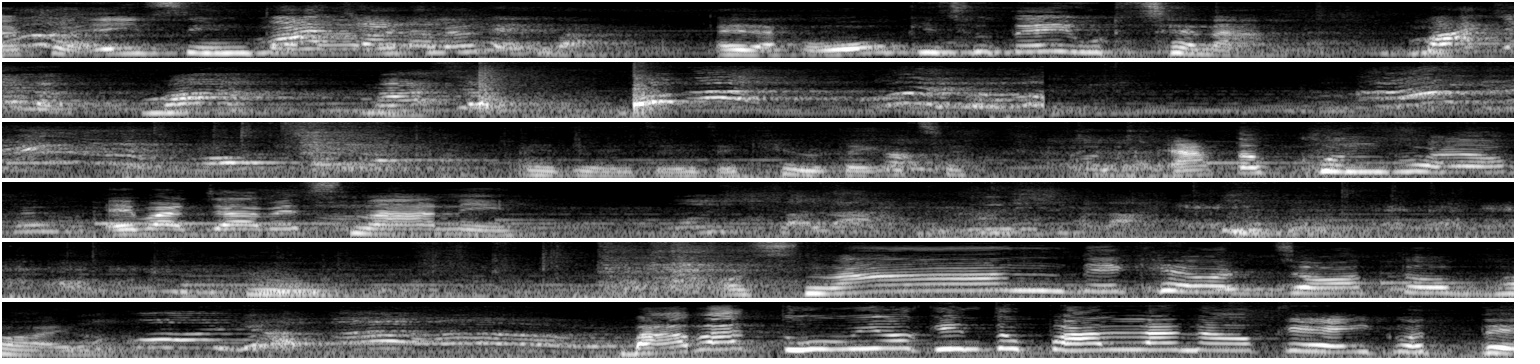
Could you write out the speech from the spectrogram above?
দেখো এই সিনটা দেখলে? এই দেখো ও কিছুতেই উঠছে না। মা চলো মা মা এই যে এই যে খেলতে গেছে। এতক্ষণ ধরে ওকে এবার যাবে স্নানে। ও স্নান দেখে ওর যত ভয়। বাবা তুমিও কিন্তু পারলা না ওকে এই করতে।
